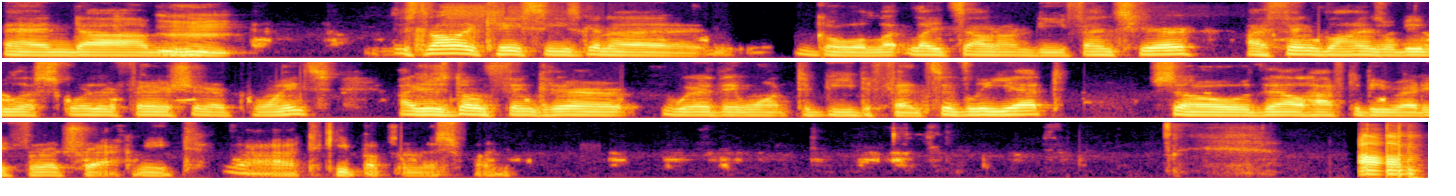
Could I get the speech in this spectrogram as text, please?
And um, mm-hmm. it's not like KC's going to go lights out on defense here. I think Lions will be able to score their fair share of points. I just don't think they're where they want to be defensively yet. So they'll have to be ready for a track meet uh, to keep up in this one. Um,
